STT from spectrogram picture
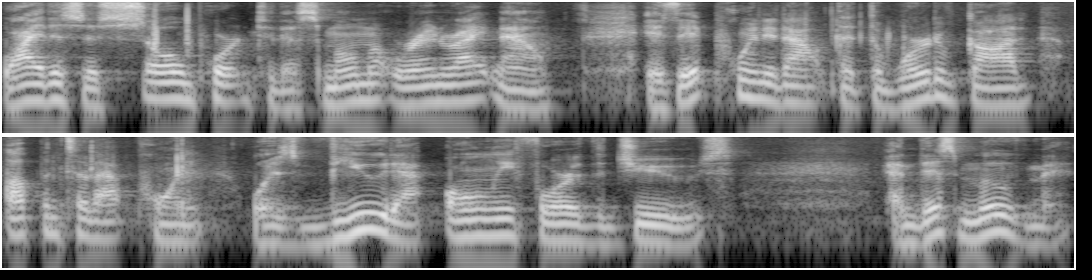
why this is so important to this moment we're in right now, is it pointed out that the Word of God, up until that point, was viewed at only for the Jews. And this movement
